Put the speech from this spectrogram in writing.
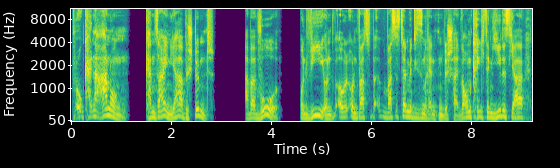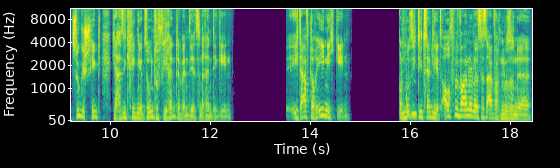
Bro, keine Ahnung. Kann sein, ja, bestimmt. Aber wo? Und wie? Und, und was, was ist denn mit diesem Rentenbescheid? Warum kriege ich denn jedes Jahr zugeschickt, ja, Sie kriegen jetzt so und so viel Rente, wenn Sie jetzt in Rente gehen? Ich darf doch eh nicht gehen. Und muss ich die Zettel jetzt aufbewahren oder ist das einfach nur so eine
